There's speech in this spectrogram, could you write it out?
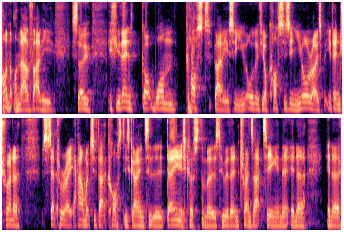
on on that value. So if you then got one cost value, so you all of your cost is in euros, but you're then trying to separate how much of that cost is going to the Danish customers who are then transacting in a in a in a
